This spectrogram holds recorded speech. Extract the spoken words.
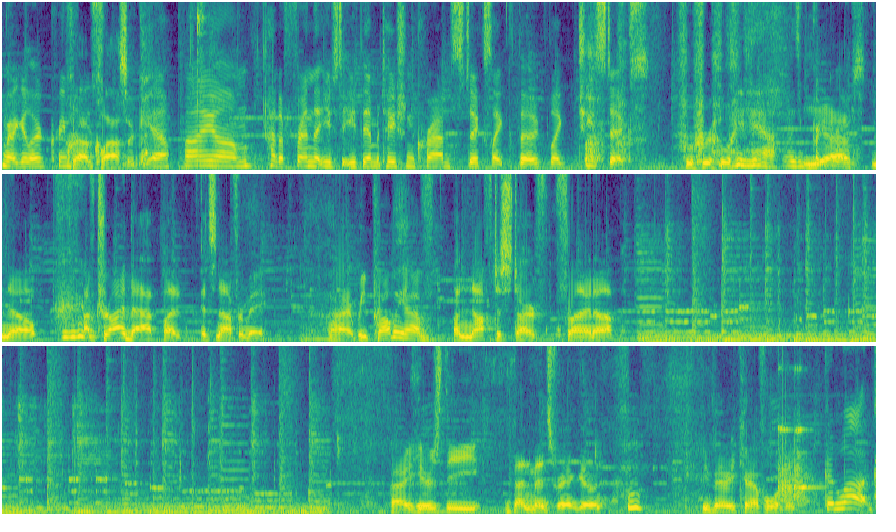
Regular cream crab cheese. classic. Yeah, I um had a friend that used to eat the imitation crab sticks, like the like cheese sticks. really? Yeah, it was pretty Yeah, gross. no. I've tried that, but it's not for me. All right, we probably have enough to start frying up. All right, here's the Ben Mintz Rangoon. Hmm. Be very careful with it. Good luck.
